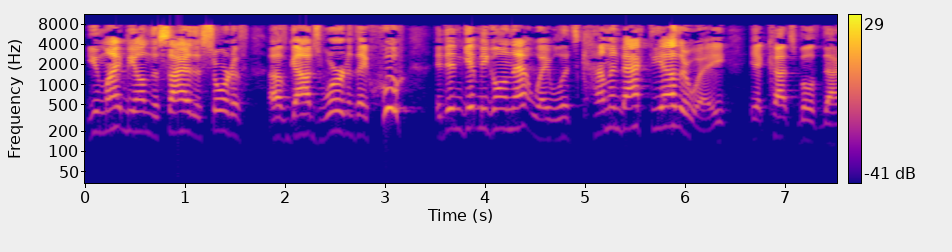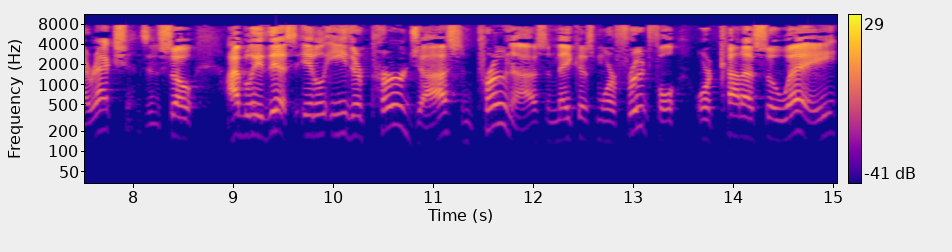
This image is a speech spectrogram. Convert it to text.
You might be on the side of the sword of, of God's word and think, whew, it didn't get me going that way. Well, it's coming back the other way. It cuts both directions. And so I believe this, it'll either purge us and prune us and make us more fruitful or cut us away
